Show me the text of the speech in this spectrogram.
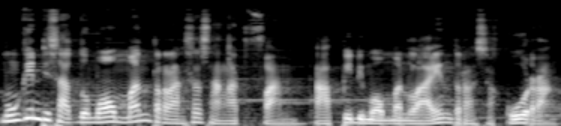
Mungkin di satu momen terasa sangat fun, tapi di momen lain terasa kurang.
